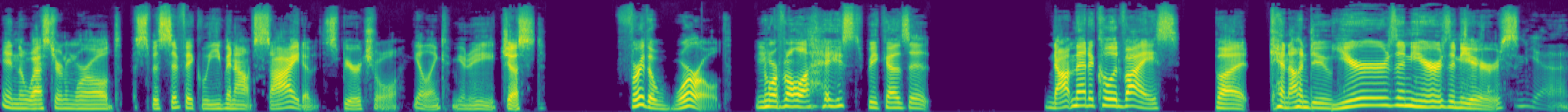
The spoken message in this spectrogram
in the Western world, specifically, even outside of the spiritual healing community, just for the world normalized because it not medical advice, but can undo years and years and years. Yeah.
